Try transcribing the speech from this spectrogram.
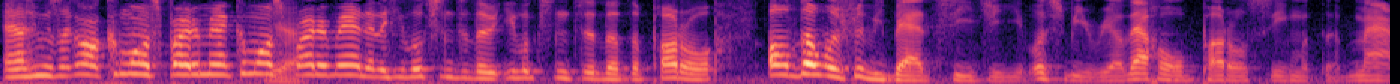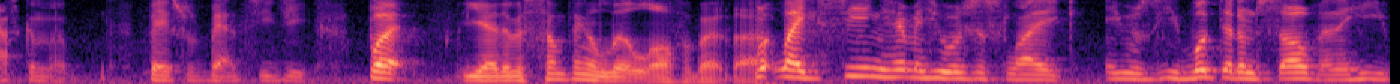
and he was like oh come on Spider Man come on Yeah. Spider Man and then he looks into the he looks into the, the puddle although it was really bad CG let's be real that whole puddle scene with the mask and the face was bad CG but yeah, there was something a little off about that. but like seeing him, and he was just like he was. He looked at himself, and then he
